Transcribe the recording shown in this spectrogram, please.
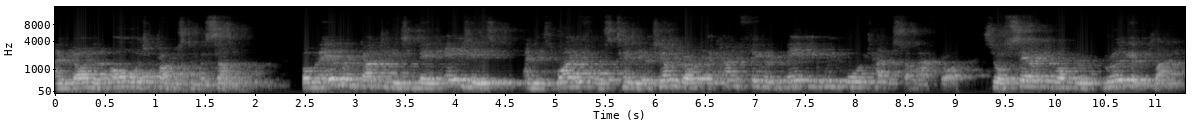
and God had always promised him a son. But when Abraham got to his late 80s and his wife was 10 years younger, they kind of figured maybe we won't have a son after all. So Sarah came up with a brilliant plan.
